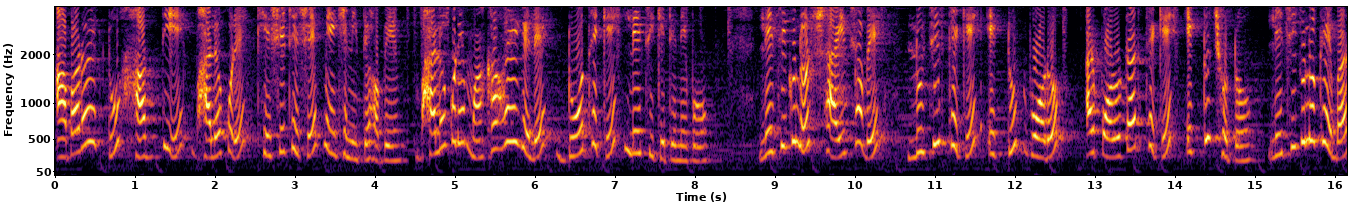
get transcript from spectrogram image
আবারও একটু হাত দিয়ে ভালো করে ঠেসে ঠেসে মেখে নিতে হবে। ভালো করে মাখা হয়ে গেলে ডো থেকে লেচি কেটে নেব। লেচিগুলোর সাইজ হবে লুচির থেকে একটু বড় আর পরোটার থেকে একটু ছোট। লেচিগুলোকে এবার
